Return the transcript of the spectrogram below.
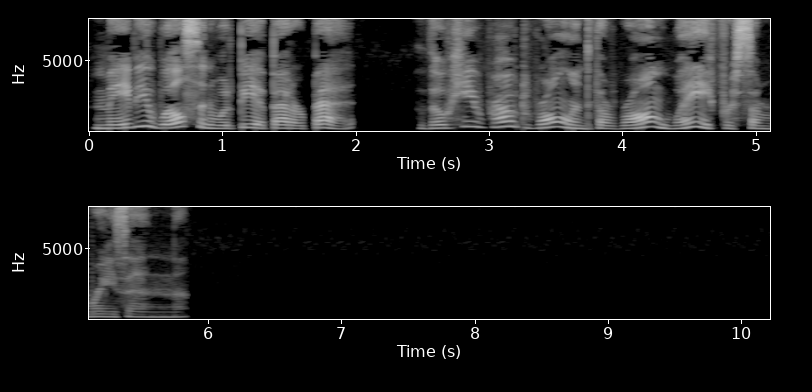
Maybe Wilson would be a better bet, though he rubbed Roland the wrong way for some reason.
